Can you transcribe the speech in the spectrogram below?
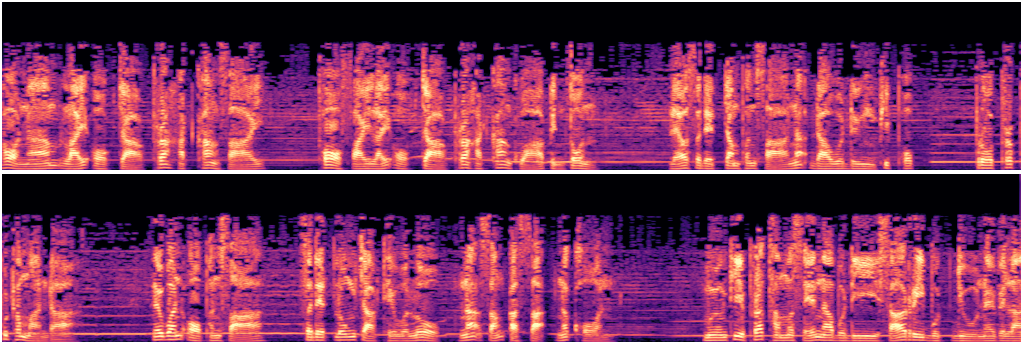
ท่อน้ำไหลออกจากพระหัตถ์ข้างซ้าย ท่อไฟไหลออกจากพระหัตถ์ข้างขวาเป็นต้น แล้วเสด็จจำพรรษาณดาวดึงพิภพโปรดพระพุทธมารดา ในวันออกพรรษาเสด็จลงจากเทวโลก ณสังกัสสะนคร เมืองที่พระธรรมเสนาบดีสารีบุตรอยู่ในเวลา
